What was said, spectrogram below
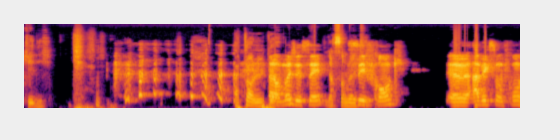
Kelly. Attends, Lucas. Alors moi je sais, Il ressemble à c'est qui Franck euh, avec son front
